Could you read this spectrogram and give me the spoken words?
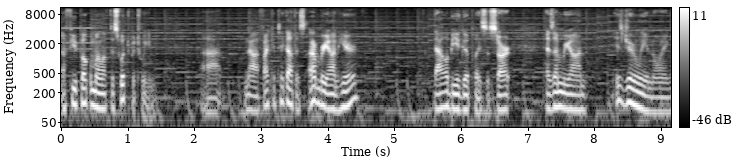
a few Pokemon left to switch between. Uh, now, if I could take out this Umbreon here, that would be a good place to start, as Umbreon is generally annoying.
